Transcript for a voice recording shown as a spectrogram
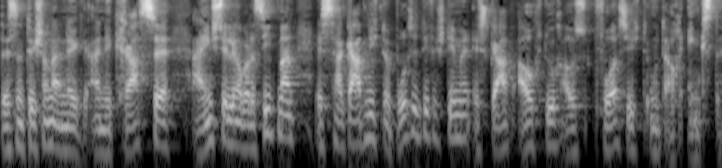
Das ist natürlich schon eine, eine krasse Einstellung, aber da sieht man, es gab nicht nur positive Stimmen, es gab auch durchaus Vorsicht und auch Ängste.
